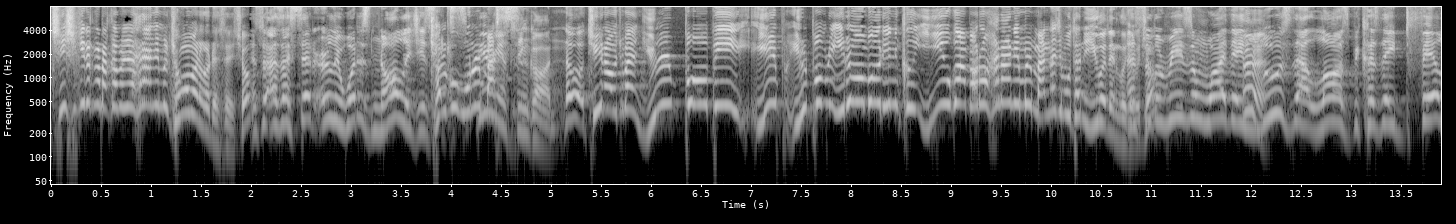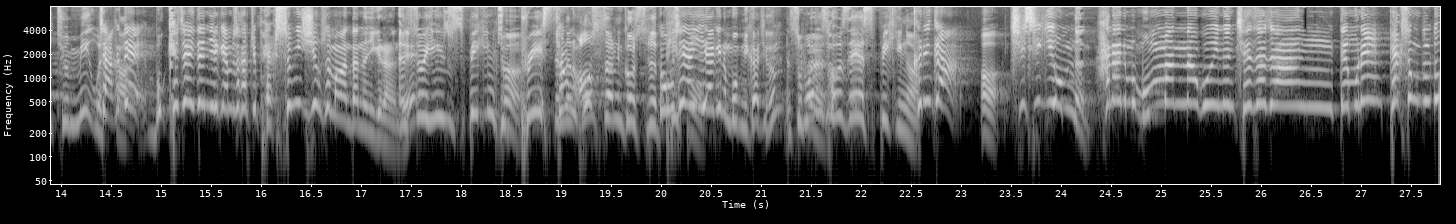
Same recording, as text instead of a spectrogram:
지식이란 건 아까 말한 하나님을 경험하는 거랬어요, 그렇죠? And so, as I said earlier, what is knowledge? Is 결국 오늘 experiencing God. 말씀, 어, 뒤에 나오지만 율법이 율, 율법을 잃어버린 그 이유가 바로 하나님을 만나지 못하는 이유가 되는 거죠, And so the 그렇죠? reason why they 네. lose that law is because they fail to meet with 자, God. 근데 목회자에 대한 얘기하면서 갑자기 백성이 지식이 없어 망한다는 얘기를 하는데 And so he's speaking to 어, priests, and then 결국 all of a sudden goes to the 그 호세아 people. 이야기는 뭡니까 지금? And so what is Hosea speaking of? 그러니까 어, 지식이 없는 하나님을 못 만나고 있는 제사장 때문에 백성들도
